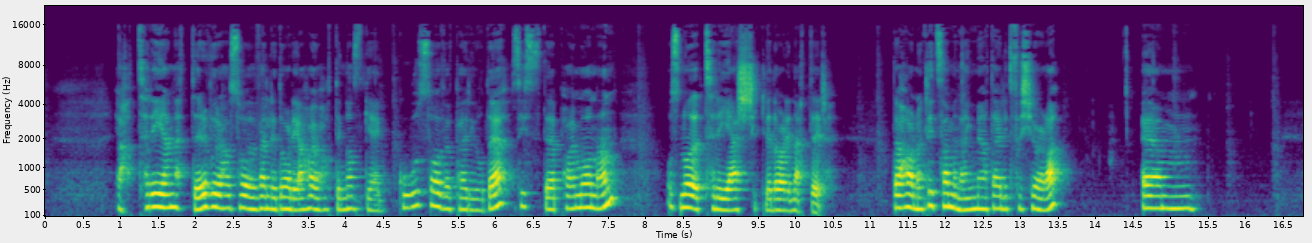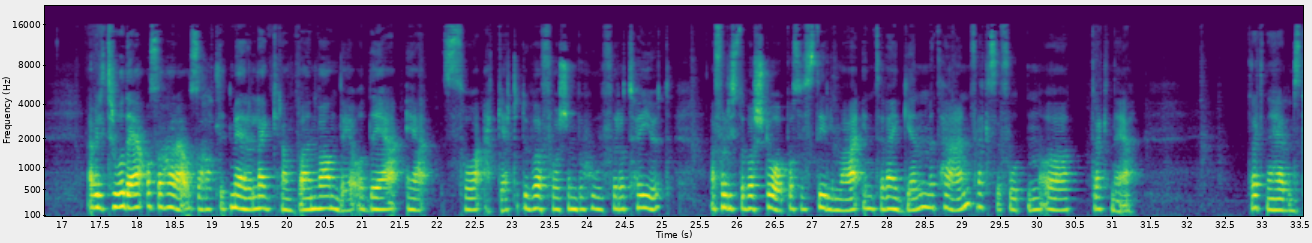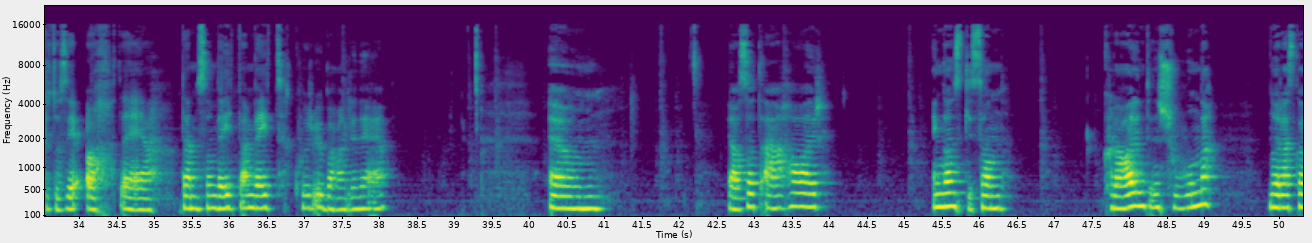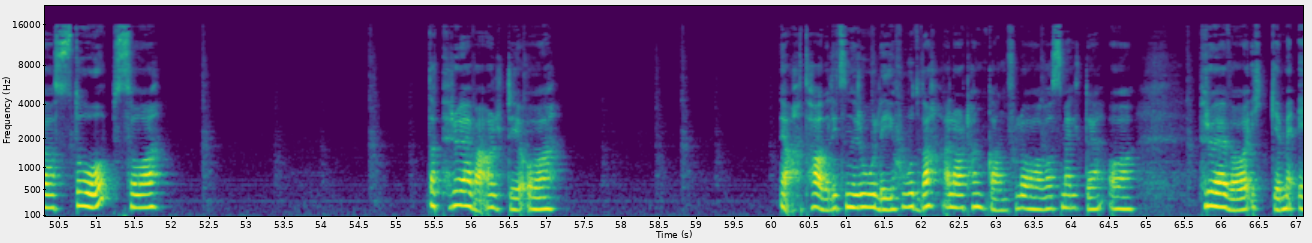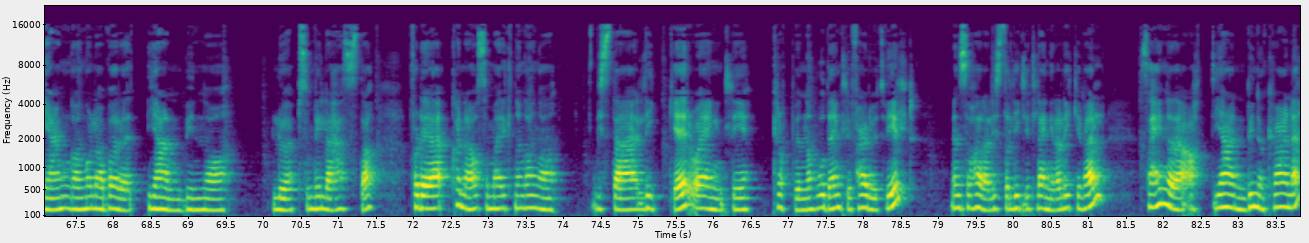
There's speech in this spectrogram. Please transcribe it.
ja, tre netter hvor jeg har sovet veldig dårlig. Jeg har jo hatt en ganske god soveperiode siste par månedene. Og så nå er det tre skikkelig dårlige netter. Det har nok litt sammenheng med at jeg er litt forkjøla. Um, jeg vil tro det. Og så har jeg også hatt litt mer leggkramper enn vanlig, og det er så ekkelt. Du bare får sånn behov for å tøye ut. Jeg får lyst til å bare stå opp og så stille meg inntil veggen med tærne, flekse foten og trekke ned trekke ned hælen, og si. Åh, det er dem som vet, de vet hvor ubehagelig det er. Um, ja, så at jeg har en ganske sånn klar intensjon, da. Når jeg skal stå opp, så Da prøver jeg alltid å ja, ta det litt sånn rolig i hodet, da. Jeg lar tankene få lov å smelte. Og prøve å ikke med en gang å la bare hjernen begynne å løpe som ville hester. For det kan jeg også merke noen ganger hvis jeg ligger og egentlig kroppen og hodet er egentlig ferdig uthvilt, men så har jeg lyst til å ligge litt lenger allikevel, så hender det at hjernen begynner å kverne.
